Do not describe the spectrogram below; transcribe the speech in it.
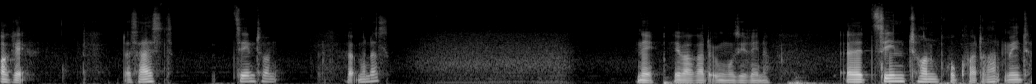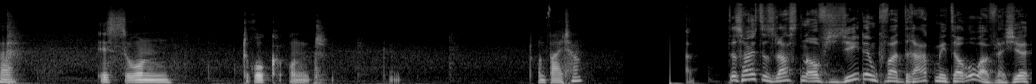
Okay. Das heißt, 10 Tonnen. Hört man das? Ne, hier war gerade irgendwo Sirene. Äh, 10 Tonnen pro Quadratmeter ist so ein Druck und. Und weiter? Das heißt, es lasten auf jedem Quadratmeter Oberfläche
